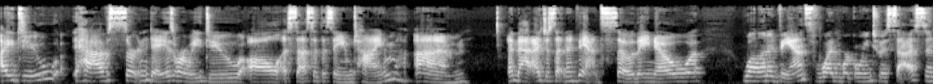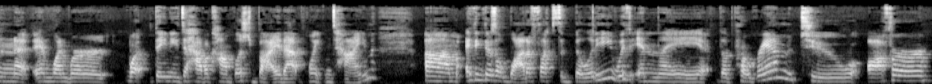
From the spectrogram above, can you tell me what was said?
I do have certain days where we do all assess at the same time. Um, and that I just set in advance. So they know well in advance when we're going to assess and and when we're what they need to have accomplished by that point in time. Um, I think there's a lot of flexibility within the the program to offer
